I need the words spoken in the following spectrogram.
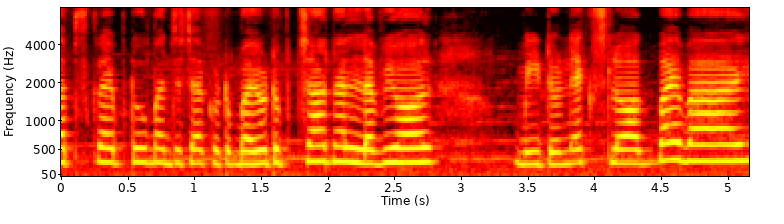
subscribe to Manjuchar Kutumba YouTube channel love you all me to next vlog bye bye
